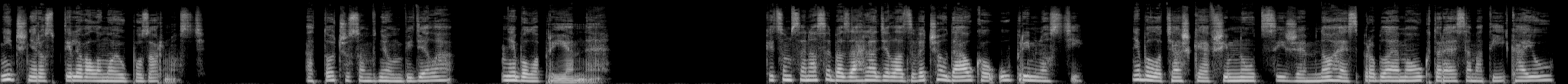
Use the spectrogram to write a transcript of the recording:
nič nerozptýľovalo moju pozornosť. A to, čo som v ňom videla, nebolo príjemné. Keď som sa na seba zahľadela s väčšou dávkou úprimnosti, nebolo ťažké všimnúť si, že mnohé z problémov, ktoré sa ma týkajú,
